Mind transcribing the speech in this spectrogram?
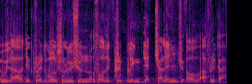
without a credible solution for the crippling debt challenge of Africa.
